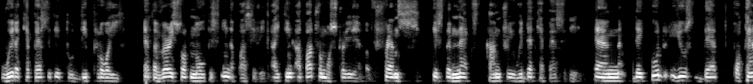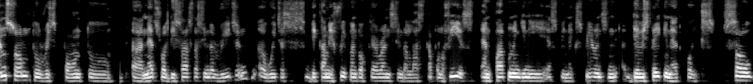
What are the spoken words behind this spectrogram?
with a capacity to deploy at a very short notice in the Pacific. I think apart from Australia, France is the next country with that capacity. And they could use that potential to respond to uh, natural disasters in the region, uh, which has become a frequent occurrence in the last couple of years. And Papua New Guinea has been experiencing devastating earthquakes. So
